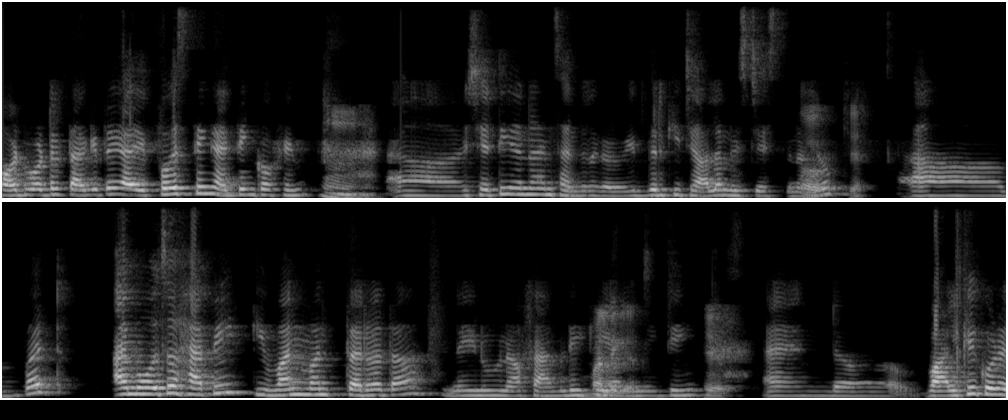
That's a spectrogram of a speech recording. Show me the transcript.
హాట్ వాటర్ తాగితే I first thing I think of him. Shetty అన్న అండ్ సంజన గారు ఇద్దరికి చాలా మిస్ చేస్తున్నాను బట్ ఐఎమ్ ఆల్సో హ్యాపీ కి వన్ మంత్ తర్వాత నేను నా ఫ్యామిలీకి. మీటింగ్. అండ్ వాళ్ళకి కూడా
